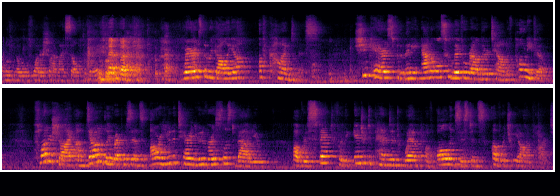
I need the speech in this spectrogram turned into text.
I'm looking a little Fluttershy myself today. Where's the regalia of kindness. She cares for the many animals who live around their town of Ponyville. Fluttershy undoubtedly represents our Unitarian Universalist value of respect for the interdependent web of all existence of which we are a part.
